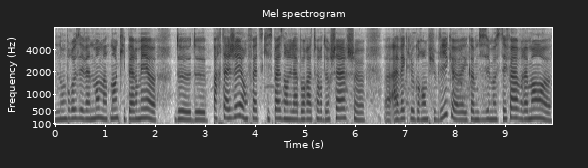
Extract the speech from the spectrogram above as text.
nombreux événements maintenant qui permet euh, de, partager en fait ce qui se passe dans les laboratoires de recherche euh, avec le grand public. Et comme disait Mostefa, vraiment,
